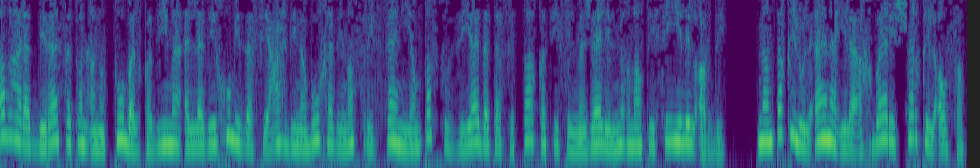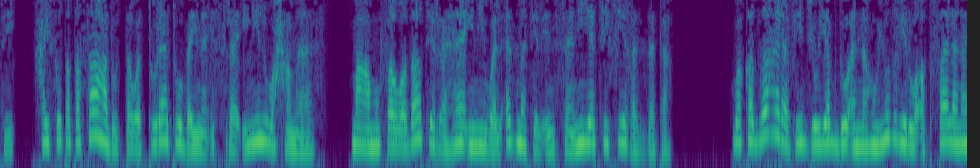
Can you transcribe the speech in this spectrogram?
أظهرت دراسة أن الطوب القديم الذي خبز في عهد نبوخذ نصر الثاني يمتص الزيادة في الطاقة في المجال المغناطيسي للأرض. ننتقل الآن إلى أخبار الشرق الأوسط، حيث تتصاعد التوترات بين إسرائيل وحماس، مع مفاوضات الرهائن والأزمة الإنسانية في غزة. وقد ظهر فيديو يبدو أنه يظهر أطفالا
